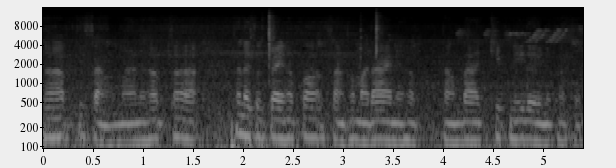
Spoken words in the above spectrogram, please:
ครับที่สั่งมานะครับ ถ้าท่านใดสนใจนะครับก็สั่งเข้ามาได้นะครับ ทางใต้คลิปนี้เลยนะครับผม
